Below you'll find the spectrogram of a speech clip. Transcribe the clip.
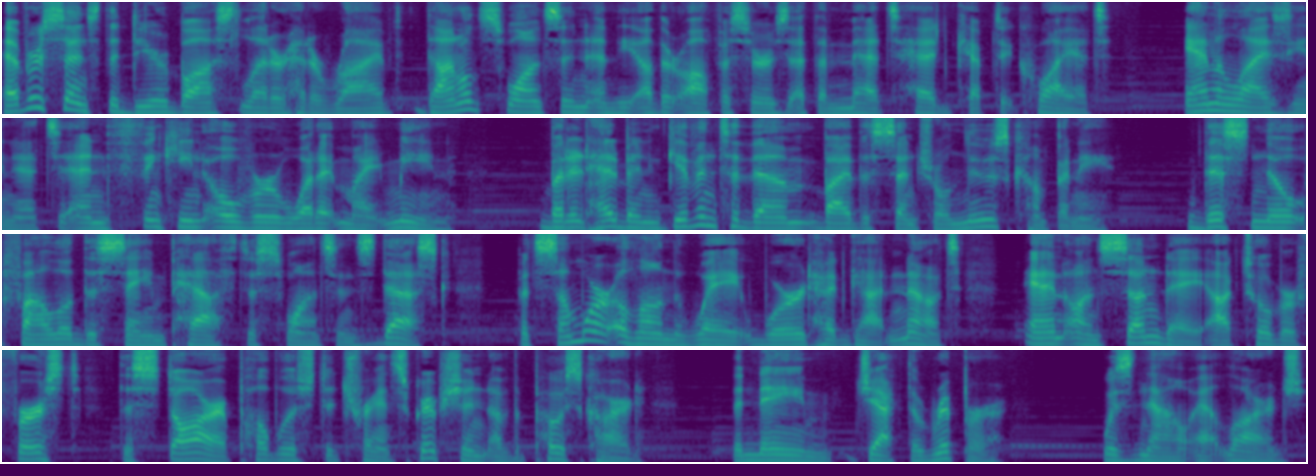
Ever since the Dear Boss letter had arrived, Donald Swanson and the other officers at the Met had kept it quiet, analyzing it and thinking over what it might mean. But it had been given to them by the Central News Company. This note followed the same path to Swanson's desk, but somewhere along the way, word had gotten out, and on Sunday, October 1st, the Star published a transcription of the postcard. The name, Jack the Ripper, was now at large.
